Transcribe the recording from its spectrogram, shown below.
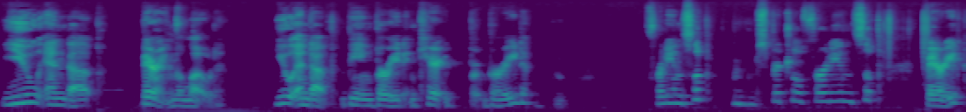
you end up bearing the load. You end up being buried and carried buried Freudian slip, spiritual Freudian slip, buried,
